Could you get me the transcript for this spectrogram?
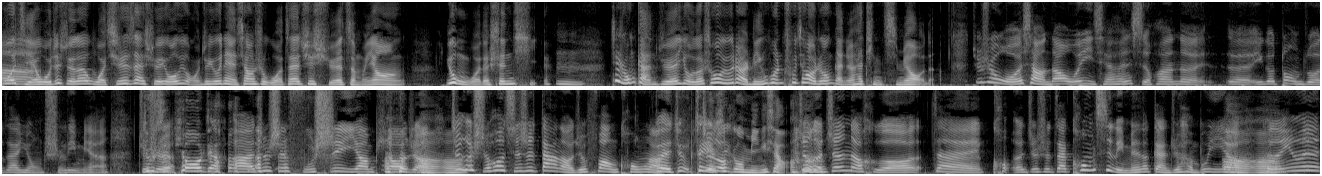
脱节，我就觉得我其实，在学游泳，就有点像是我在去学怎么样用我的身体。嗯。这种感觉有的时候有点灵魂出窍，这种感觉还挺奇妙的。就是我想到我以前很喜欢的呃一个动作，在泳池里面就是飘着啊，就是浮尸一样飘着。这个时候其实大脑就放空了。对，就这也是一种冥想。这个 真的和在空呃就是在空气里面的感觉很不一样。可能因为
